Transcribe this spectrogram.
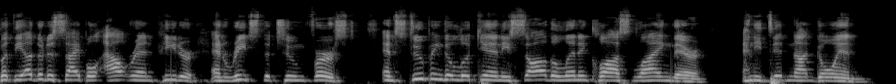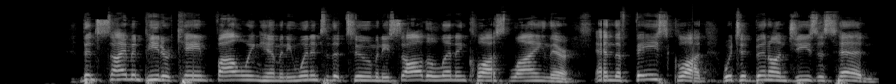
but the other disciple outran Peter and reached the tomb first. And stooping to look in, he saw the linen cloths lying there, and he did not go in. Then Simon Peter came following him, and he went into the tomb, and he saw the linen cloths lying there, and the face cloth which had been on Jesus' head.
